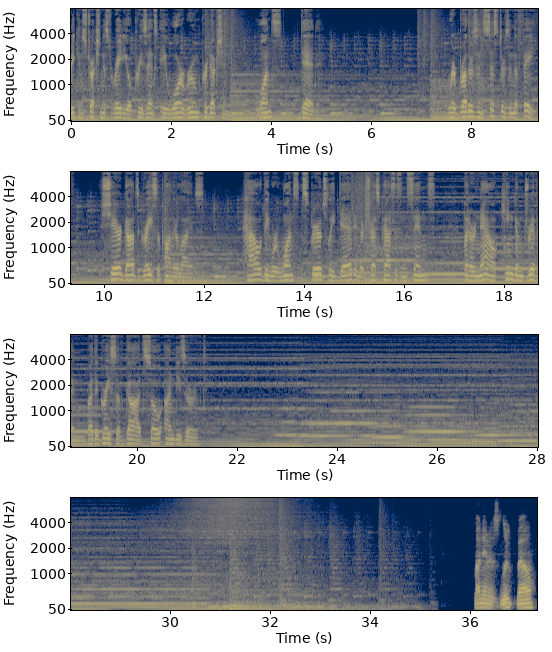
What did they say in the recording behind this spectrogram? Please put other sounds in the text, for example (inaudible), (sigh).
Reconstructionist Radio presents a War Room production, Once Dead, where brothers and sisters in the faith share God's grace upon their lives, how they were once spiritually dead in their trespasses and sins, but are now kingdom driven by the grace of God so undeserved. My name is Luke Bell,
